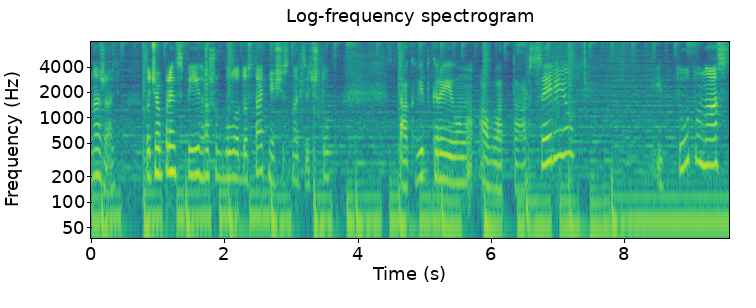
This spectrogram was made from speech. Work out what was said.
На жаль. Хоча, в принципі, іграшок було достатньо 16 штук. Так, відкриємо аватар серію. І тут у нас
